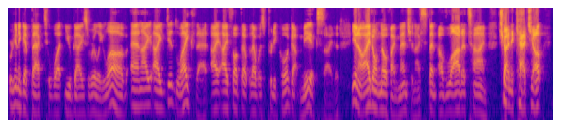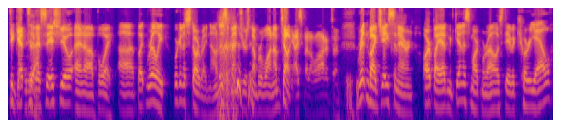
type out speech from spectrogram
we're gonna get back to what you guys really love. And I, I did like that. I, I thought that that was pretty cool. It got me excited. You know, I don't know if I mentioned, I spent a lot of time trying to catch up to get to Yeah. this issue, and uh, boy, uh, but really, we're gonna start right now. It is Avengers number one. I'm telling you, I spent a lot of time. Written by Jason Aaron, art by Ed McGuinness, Mark Morales, David Curiel,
